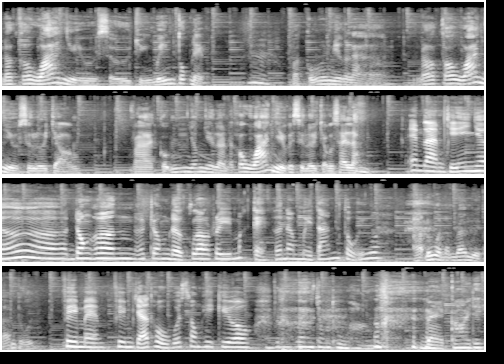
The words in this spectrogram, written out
nó có quá nhiều sự chuyển biến tốt đẹp. Ừ. và cũng giống như là nó có quá nhiều sự lựa chọn. Và cũng giống như là nó có quá nhiều cái sự lựa chọn sai lầm em làm chị nhớ ờ, Don Eun ở trong The Glory mắc kẹt ở năm 18 tuổi quá. À đúng rồi năm đó em 18 tuổi. Phim em phim trả thù của Song Hye Kyo. Quen trong thù hận. Về coi đi.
